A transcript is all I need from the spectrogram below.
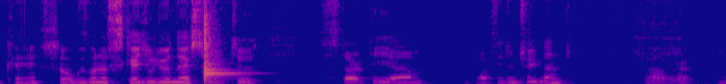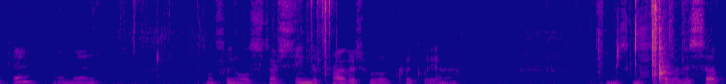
Okay, so we're gonna schedule you next week to start the um, oxygen treatment. All right. Okay, and then hopefully we'll start seeing the progress real quickly. Huh? I'm just gonna cover this up.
